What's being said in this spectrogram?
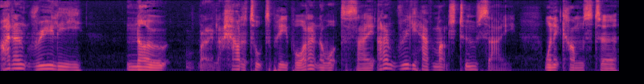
I don't really know how to talk to people. I don't know what to say. I don't really have much to say when it comes to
